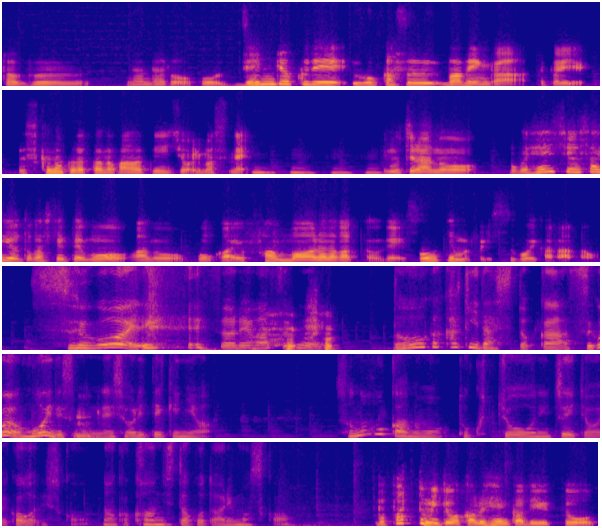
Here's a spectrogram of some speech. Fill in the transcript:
た分、なんだろう、こう全力で動かす場面がやっぱり少なくなったのかなって印象ありますね。うんうんうんうん、もちろんあの、僕、編集作業とかしてても、あの、今回ファン回らなかったので、その点もやっぱりすごいかなと。すごい。それはすごい。動画書き出しとか、すごい重いですもんね、うん、処理的には。その他の特徴についてはいかがですか？なんか感じたことありますか？パッと見て分かる変化で言うと、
